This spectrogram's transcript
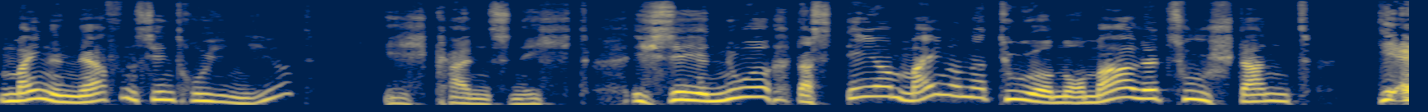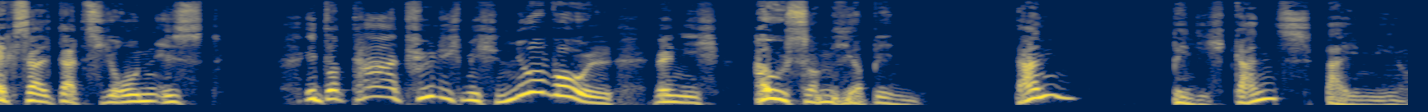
meine Nerven sind ruiniert? Ich kann's nicht. Ich sehe nur, dass der meiner Natur normale Zustand die Exaltation ist. In der Tat fühle ich mich nur wohl, wenn ich außer mir bin. Dann bin ich ganz bei mir.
